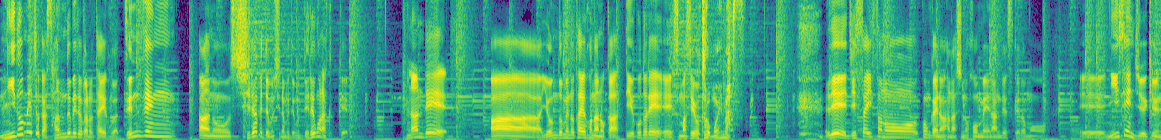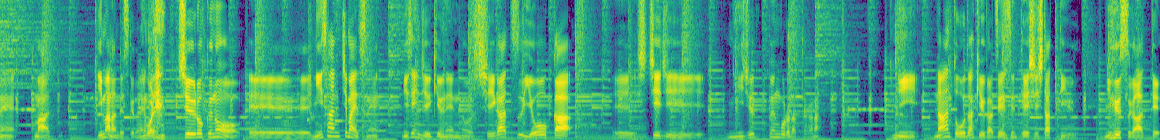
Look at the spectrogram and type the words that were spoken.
2度目とか3度目とかの逮捕が全然あの調べても調べても出てこなくって。なんでああ4度目の逮捕なのかっていうことで、えー、済ませようと思います。で実際その今回の話の本命なんですけども、えー、2019年まあ今なんですけどねこれ。収録の、えー、23日前ですね。2019年の4月8日、えー、7時20分頃だったかな？になんと小田急が全線停止したっていうニュースがあって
